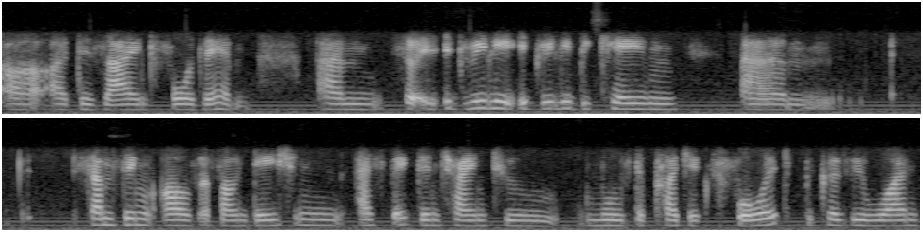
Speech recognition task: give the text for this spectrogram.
are, are designed for them. Um, so it, it, really it really became um, something of a foundation aspect in trying to move the projects forward because we want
